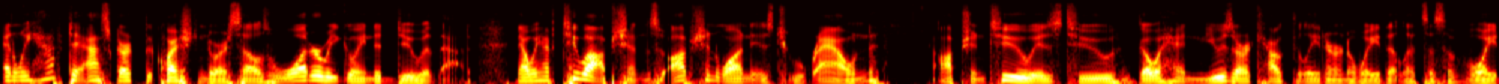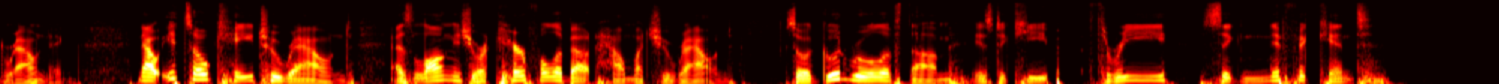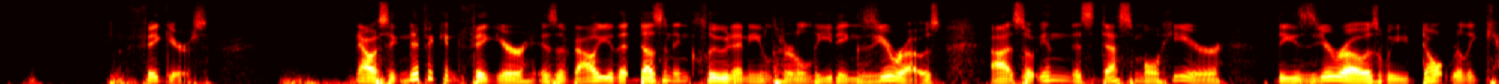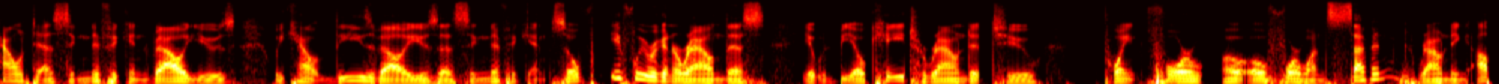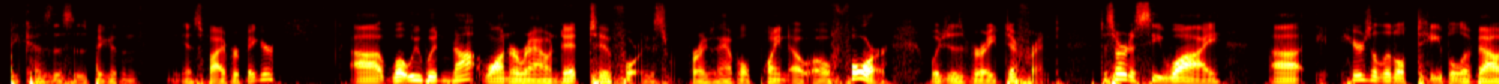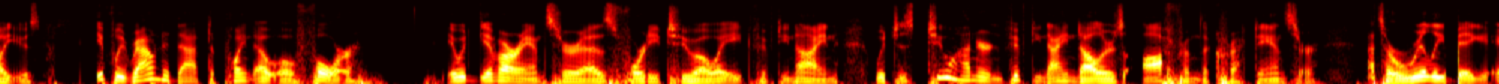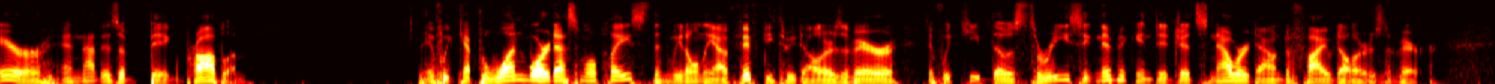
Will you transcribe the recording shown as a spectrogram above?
And we have to ask our, the question to ourselves, what are we going to do with that? Now, we have two options. Option one is to round, Option two is to go ahead and use our calculator in a way that lets us avoid rounding. Now, it's okay to round, as long as you're careful about how much you round. So a good rule of thumb is to keep three significant figures. Now, a significant figure is a value that doesn't include any little leading zeros. Uh, so in this decimal here, these zeros we don't really count as significant values. We count these values as significant. So if, if we were going to round this, it would be okay to round it to 0.400417, rounding up because this is bigger than is 5 or bigger. Uh, what we would not want to round it to, for, for example, 0.004, which is very different. To sort of see why, uh, here's a little table of values. If we rounded that to 0.004, it would give our answer as 4208.59, which is $259 off from the correct answer. That's a really big error, and that is a big problem. If we kept one more decimal place, then we'd only have $53 of error. If we keep those three significant digits, now we're down to $5 of error.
